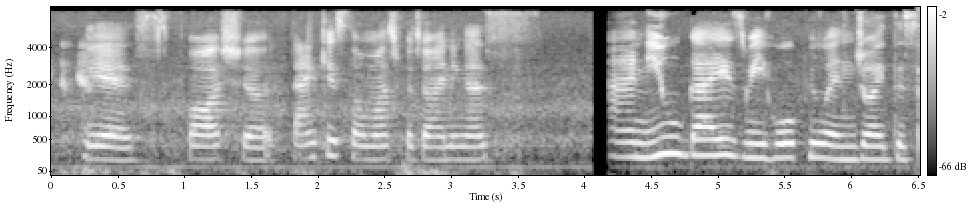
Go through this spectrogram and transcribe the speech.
we can get Yes, for sure. Thank you so much for joining us. And you guys, we hope you enjoyed this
